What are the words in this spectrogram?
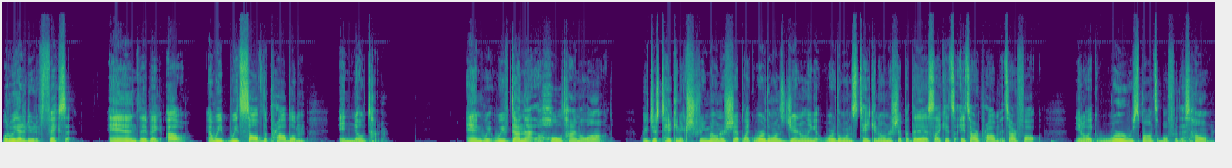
What do we got to do to fix it?" And they'd be like, "Oh." And we we'd solve the problem in no time. And we, we've done that the whole time along. We've just taken extreme ownership. Like we're the ones generaling it. We're the ones taking ownership of this. Like it's it's our problem. It's our fault. You know, like we're responsible for this home.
